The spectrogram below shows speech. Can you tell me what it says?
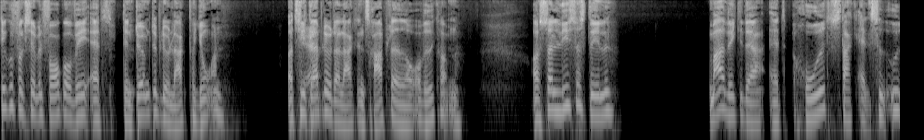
det kunne for eksempel foregå ved, at den dømte blev lagt på jorden. Og tit Ja. ja. der blev der lagt en træplade over vedkommende. Og så lige så stille, meget vigtigt er, at hovedet stak altid ud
